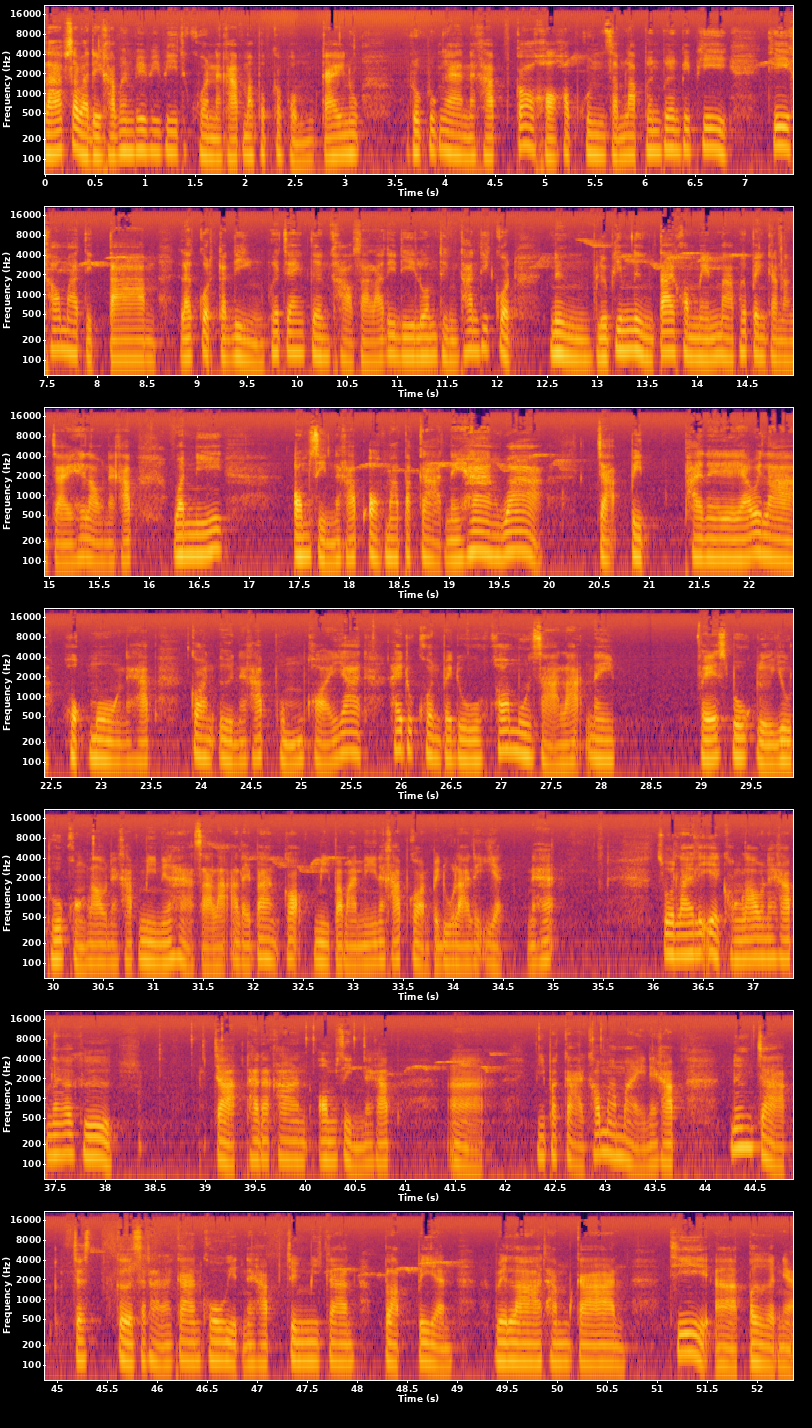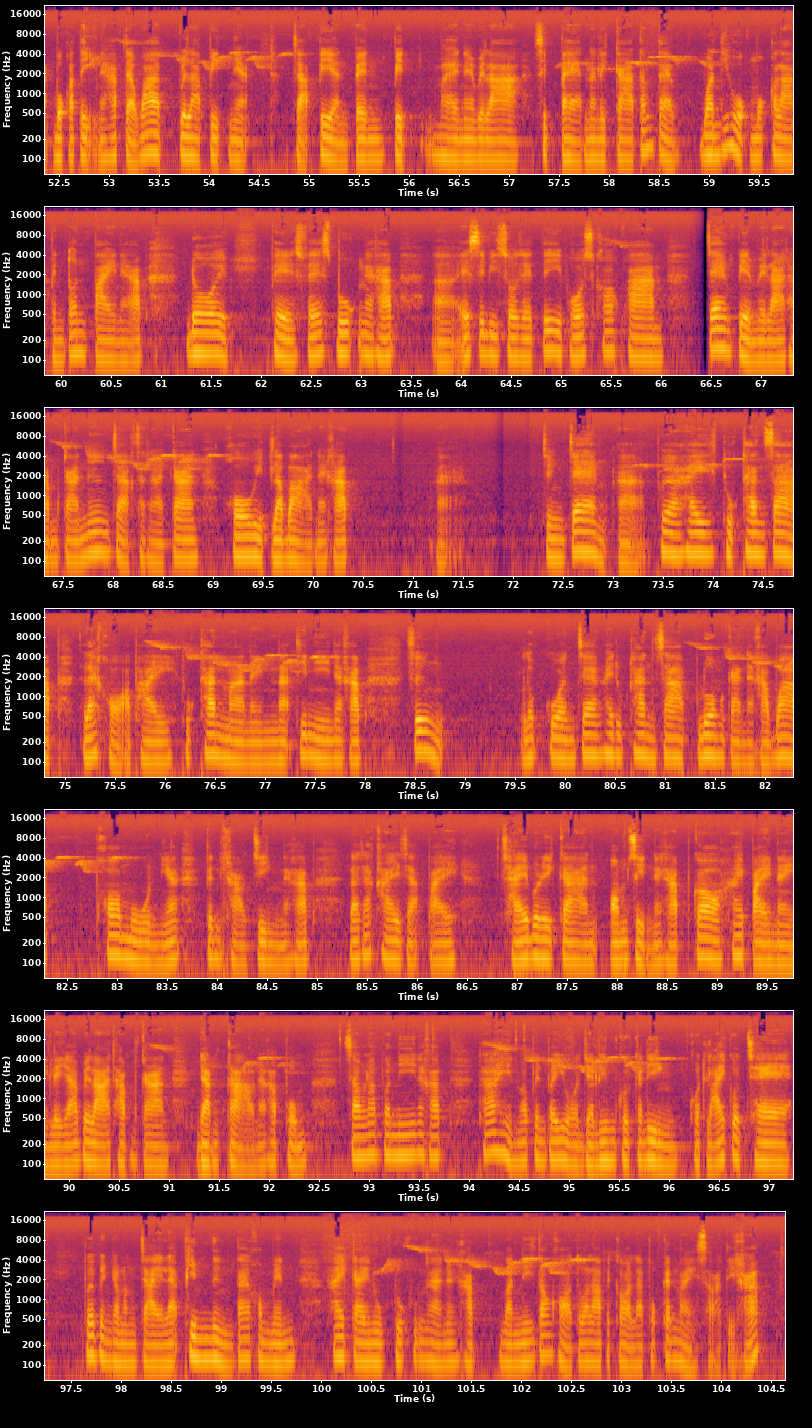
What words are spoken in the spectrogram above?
ครับสวัสดีครับเพื่อนพี่พี่ๆทุกคนนะครับมาพบกับผมไกด์นุรุกทุกงานนะครับ ก็ขอขอบคุณสำหรับเพื่อนเพื่อนๆพี่ๆที่เข้ามาติดตาม และกดกระดิ่ง เพื่อแจ้งเตือนข่าวสาระดีๆ รวมถึงท่านที่กด 1 หรือพิมพ์ 1 ใต้คอมเมนต์มาเพื่อเป็นกำลังใจให้เรานะครับ วันนี้ออมสินนะครับออกมาประกาศในห้างว่าจะปิดภายในระยะเวลา 6 โมงนะครับ ก่อนอื่นนะครับ ผมขออนุญาตให้ทุกคนไปดูข้อมูลสาระใน Facebook หรือ YouTube ของเรานะครับ มีเนื้อหาสาระอะไรบ้างก็มีประมาณนี้นะครับ ก่อนไปดูรายละเอียดนะฮะ ส่วนรายละเอียดของเรานะครับ นั่นก็คือ จากธนาคารออมสินนะครับมีประกาศเข้ามาใหม่นะครับ เนื่องจากจะเกิดสถานการณ์โควิดนะครับ จึงมีการปรับเปลี่ยนเวลาทำการที่เปิดเนี่ยปกตินะครับ แต่ว่าเวลาปิดเนี่ย จะเปลี่ยนเป็นปิดภายในเวลา 18 นาฬิกาตั้งแต่วันที่ 6 มกราเป็นต้นไปนะครับ โดยเพจ Facebook นะครับ SCB Society โพสต์ข้อความแจ้งเปลี่ยนเวลาทำการเนื่องจากสถานการณ์โควิดระบาดนะครับจึงแจ้งเพื่อให้ทุกท่านทราบและขออภัยทุกท่านมาในณที่นี้นะครับ ซึ่งรบกวนแจ้งให้ทุกท่านทราบร่วมกันนะครับว่า ข้อมูลเนี้ยเป็นข่าวจริงนะครับ และถ้าใครจะไปใช้บริการออมสินนะครับ ก็ให้ไปในระยะเวลาทำการดังกล่าวนะครับ ผมสำหรับวันนี้นะครับ ถ้าเห็นว่าเป็นประโยชน์อย่าลืมกดกระดิ่ง กดไลค์กดแชร์ เพื่อเป็นกำลังใจและพิมพ์หนึ่งใต้คอมเมนต์ให้ไกด์นุกทุกงานด้วยครับ วันนี้ต้องขอตัวลาไปก่อนแล้วพบกันใหม่สวัสดีครับ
